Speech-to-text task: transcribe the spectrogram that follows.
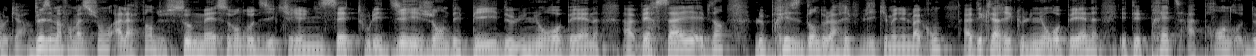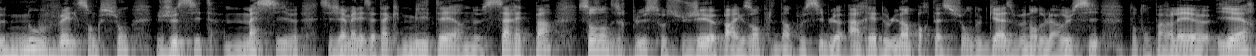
le cas. Deuxième information, à la fin du sommet ce vendredi qui réunissait tous les dirigeants des pays de l'Union européenne à Versailles, eh bien, le président de la République Emmanuel Macron a déclaré que l'Union européenne était prête à prendre de nouvelles sanctions, je cite, massives, si jamais les attaques militaires ne s'arrêtent pas, sans en dire plus au sujet, euh, par exemple, d'un possible arrêt de l'importation de gaz venant de la Russie dont on parlait euh, hier.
